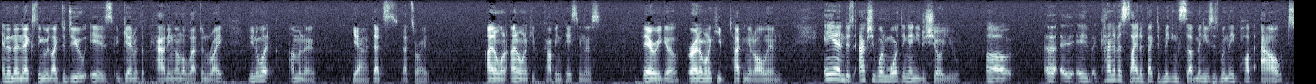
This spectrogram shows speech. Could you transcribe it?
And then the next thing we'd like to do is, again with the padding on the left and right, you know what? I'm gonna, yeah, that's that's right. I don't want I don't want to keep copying and pasting this. There we go. Or I don't want to keep typing it all in. And there's actually one more thing I need to show you. Uh, a, a, a kind of a side effect of making submenus is when they pop out,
